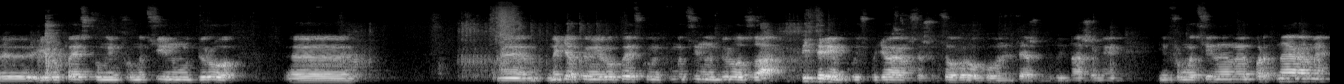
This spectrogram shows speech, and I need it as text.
е, Європейському інформаційному бюро. Е, е, ми дякуємо Європейському інформаційному бюро за підтримку і сподіваємося, що цього року вони теж будуть нашими інформаційними партнерами.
